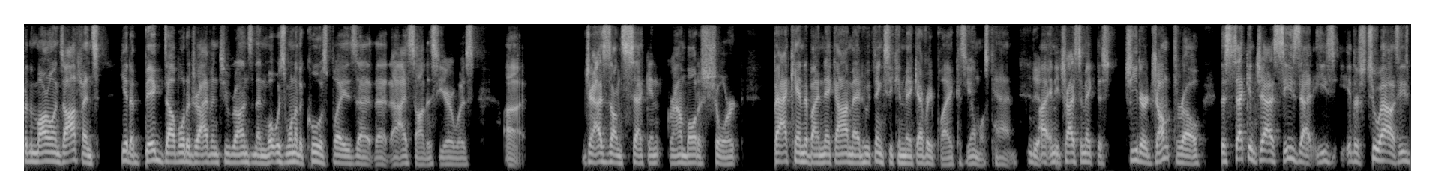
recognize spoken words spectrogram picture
for the Marlins offense. He had a big double to drive in two runs, and then what was one of the coolest plays that that I saw this year was uh, Jazz is on second, ground ball to short, backhanded by Nick Ahmed, who thinks he can make every play because he almost can. Yeah. Uh, and he tries to make this Jeter jump throw. The second Jazz sees that, he's there's two outs. He's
